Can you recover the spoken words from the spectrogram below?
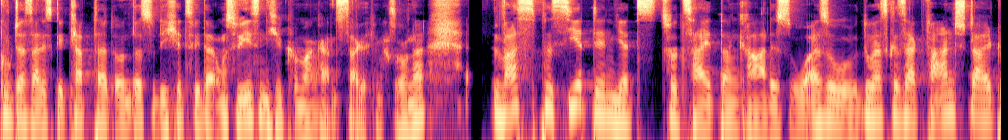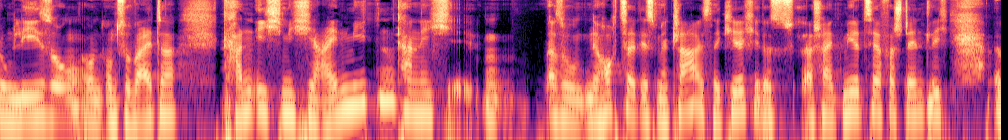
gut, dass alles geklappt hat und dass du dich jetzt wieder ums Wesentliche kümmern kannst, sage ich mal so, ne? Was passiert denn jetzt zurzeit dann gerade so? Also du hast gesagt Veranstaltung, Lesung und, und so weiter. Kann ich mich hier einmieten? Kann ich, also eine Hochzeit ist mir klar, ist eine Kirche, das erscheint mir jetzt sehr verständlich. Äh,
